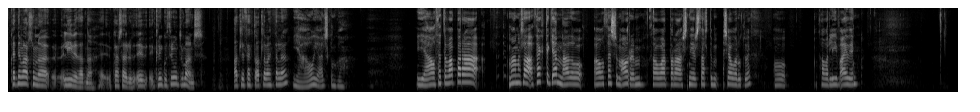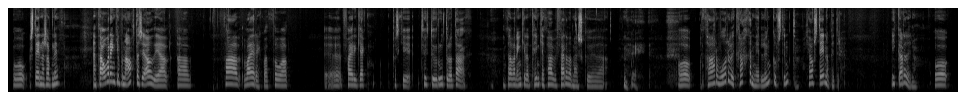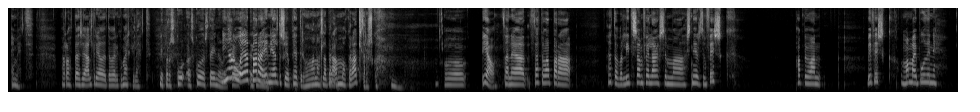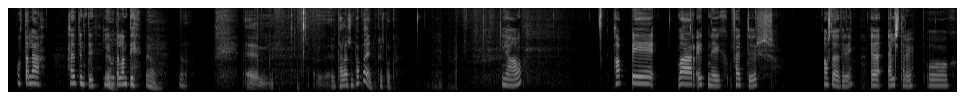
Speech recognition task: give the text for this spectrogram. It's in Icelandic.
Hvernig var svona lífið þarna? Hvað sagður þú? Kringu 300 manns? Allir þekktu allavæntanlega? Já, já, elskan hvað Já, þetta var bara maður náttúrulega þekkt ekki annað og á þessum árum þá var bara snýrist allt um sjávarútveg og það var lífæðin og steinasafnið. En þá var engi búin að átta sig á því að, að það væri eitthvað þó að e, færi gegn kannski 20 rútur á dag. En það var engin að tengja það við ferðamennsku eða og þar voru við krakkanir lungum stundum hjá steinapetru í gardinum og einmitt maður átti að segja aldrei á þetta að vera eitthvað merkilegt. Nei, bara sko, að skoða steinunum Já, eða bara inn í eldursvíja Petri hún var náttúrulega bara amma okkar allra sko. hmm. og já, þannig að þetta var bara þetta var bara lítið samfélag sem að snýrist um fisk. Pappi vann við fisk og mamma í búðinni óttalega hefðbundið líf út á landi. Já, já. Um, Talaðum sem pappaðinn, Krisborg Já Pappi var einnig fættur á stöðafyrði eða elstar upp og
